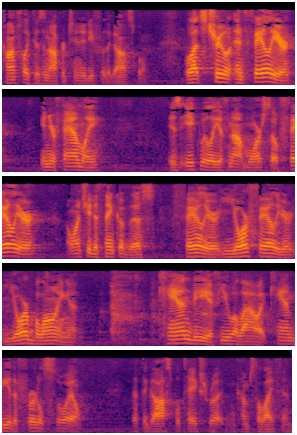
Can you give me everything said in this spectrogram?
Conflict is an opportunity for the gospel. Well, that's true. And failure in your family is equally, if not more so. Failure, I want you to think of this failure, your failure, your blowing it, can be, if you allow it, can be the fertile soil that the gospel takes root and comes to life in.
